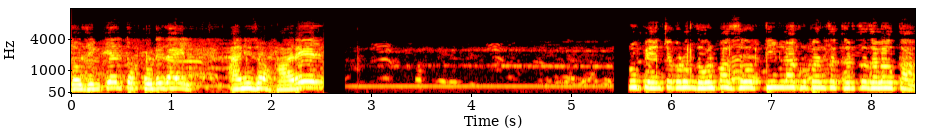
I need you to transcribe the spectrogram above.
जो जिंकेल तो पुढे जाईल आणि जो हारेल ग्रुप यांच्याकडून जवळपास तीन लाख रुपयांचा खर्च झाला होता.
